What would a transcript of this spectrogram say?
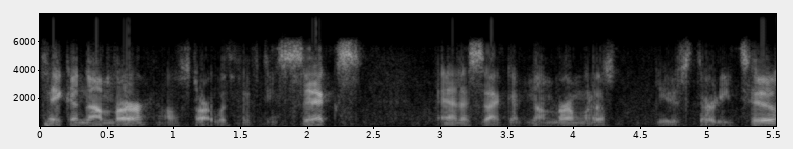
take a number. I'll start with 56 and a second number. I'm going to use 32.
